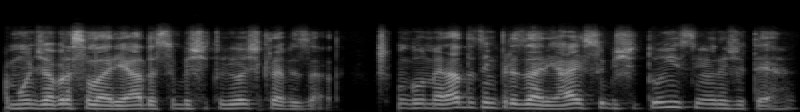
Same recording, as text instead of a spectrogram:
A mão de obra assalariada substituiu a escravizada, os conglomerados empresariais substituem os senhores de terra,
